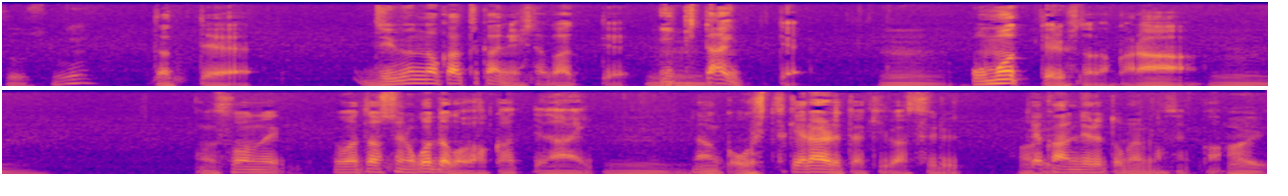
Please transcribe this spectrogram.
そうですね。だって自分の価値観に従って生きたいってうん。思ってる人だから、うん。その私のことが分かってないうん。なんか押し付けられた気がするって感じると思いませんか、はい。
